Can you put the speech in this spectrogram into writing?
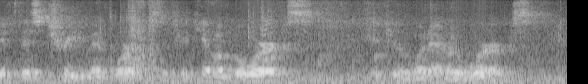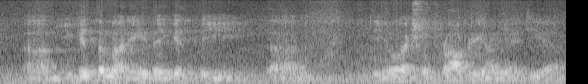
if this treatment works, if your chemical works, if your whatever works, um, you get the money, they get the, um, the intellectual property on the idea.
